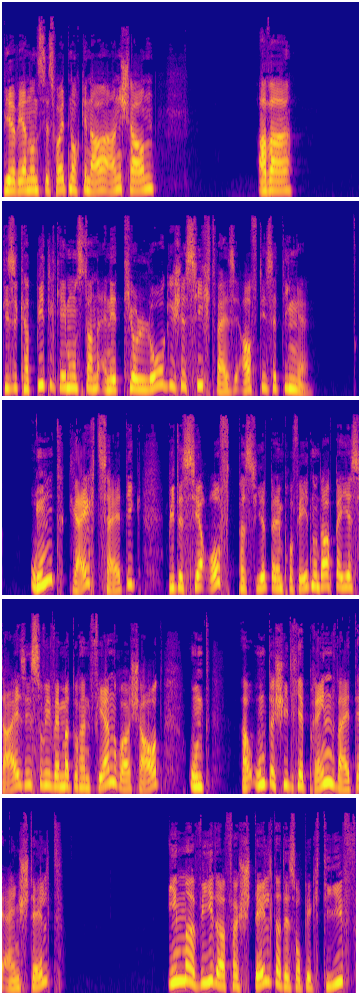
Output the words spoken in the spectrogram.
wir werden uns das heute noch genauer anschauen. Aber diese Kapitel geben uns dann eine theologische Sichtweise auf diese Dinge. Und gleichzeitig, wie das sehr oft passiert bei den Propheten und auch bei Jesaja, es ist so, wie wenn man durch ein Fernrohr schaut und eine unterschiedliche Brennweite einstellt. Immer wieder verstellt er das Objektiv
